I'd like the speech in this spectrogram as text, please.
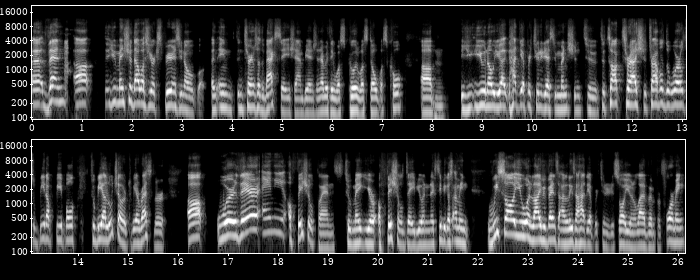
Uh, then uh, you mentioned that was your experience, you know, in, in, terms of the backstage ambience and everything was good, was dope, was cool. Uh, mm-hmm. you, you know, you had the opportunity, as you mentioned, to to talk trash, to travel the world, to beat up people, to be a luchador, to be a wrestler. Uh, were there any official plans to make your official debut in NXT? Because I mean, we saw you on live events. At least I had the opportunity to saw you in a live event performing.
